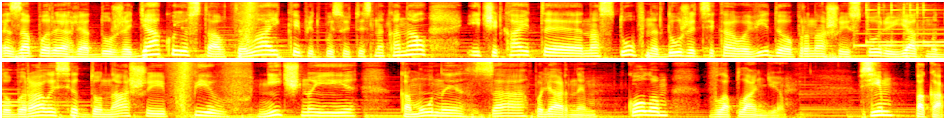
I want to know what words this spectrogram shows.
За перегляд дуже дякую. Ставте лайки, підписуйтесь на канал і чекайте наступне дуже цікаве відео про нашу історію, як ми добиралися до нашої північної комуни за полярним колом в Лапландію. Всім пока!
